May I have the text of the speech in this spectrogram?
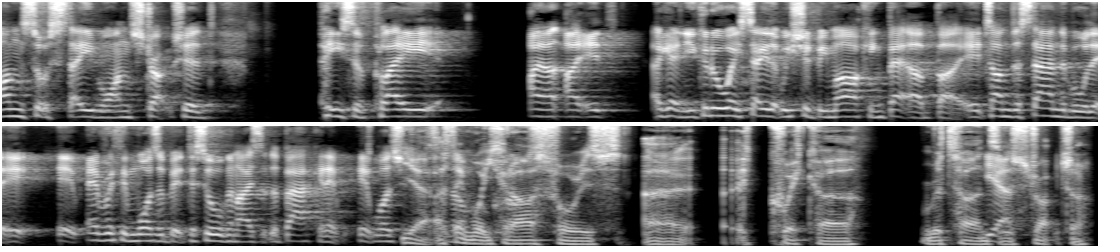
un sort of stable, unstructured piece of play. I, I, it, again, you could always say that we should be marking better, but it's understandable that it, it, everything was a bit disorganized at the back, and it, it was. Yeah, I think what you could ask for is uh, a quicker return yeah. to the structure.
